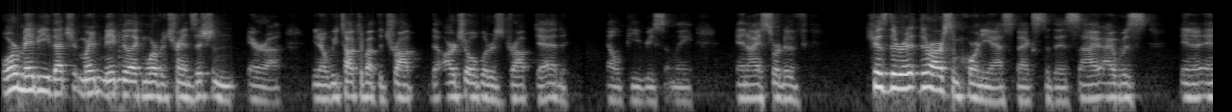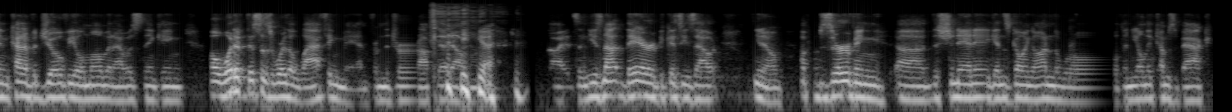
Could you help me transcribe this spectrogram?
or maybe that maybe like more of a transition era you know, we talked about the drop, the Arch Oboler's Drop Dead LP recently, and I sort of because there there are some corny aspects to this. I, I was in, a, in kind of a jovial moment, I was thinking, oh, what if this is where the Laughing Man from the Drop Dead album yeah. resides, and he's not there because he's out, you know, observing uh, the shenanigans going on in the world, and he only comes back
